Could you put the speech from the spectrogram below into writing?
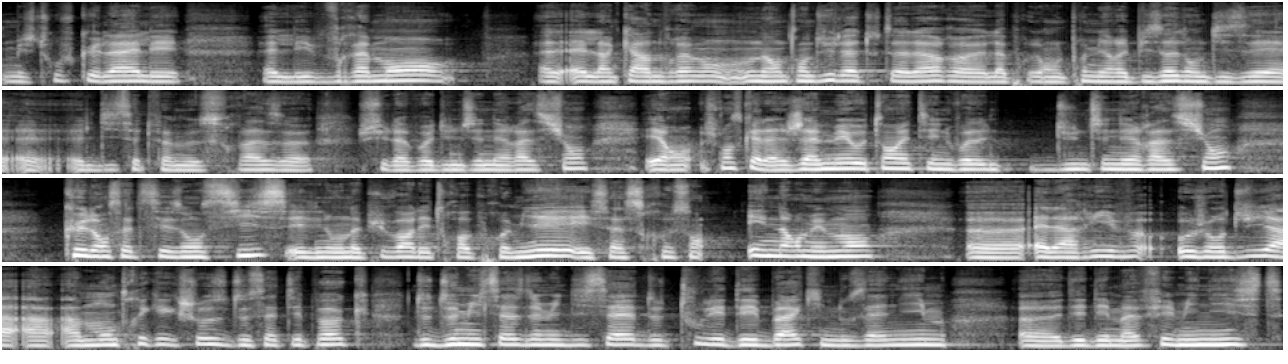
mais je trouve que là, elle est, elle est vraiment. Elle, elle incarne vraiment. On a entendu là tout à l'heure, euh, dans le premier épisode, on disait, elle, elle dit cette fameuse phrase euh, "Je suis la voix d'une génération". Et en- je pense qu'elle a jamais autant été une voix d'une génération que dans cette saison 6 et on a pu voir les trois premiers et ça se ressent énormément. Euh, elle arrive aujourd'hui à, montrer quelque chose de cette époque de 2016-2017, de tous les débats qui nous animent, euh, des débats féministes,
